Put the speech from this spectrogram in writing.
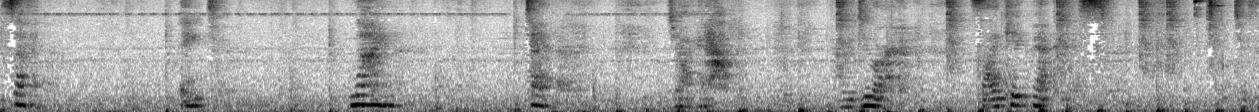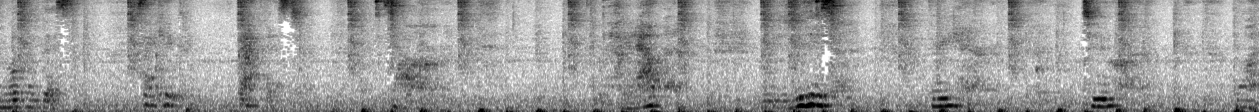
seven, eight, nine, ten. Jog it out. Now we do our side kick back fist. Just look like this. Side kick, back fist. So, jog it out. Ready to do these? Three, two, one.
